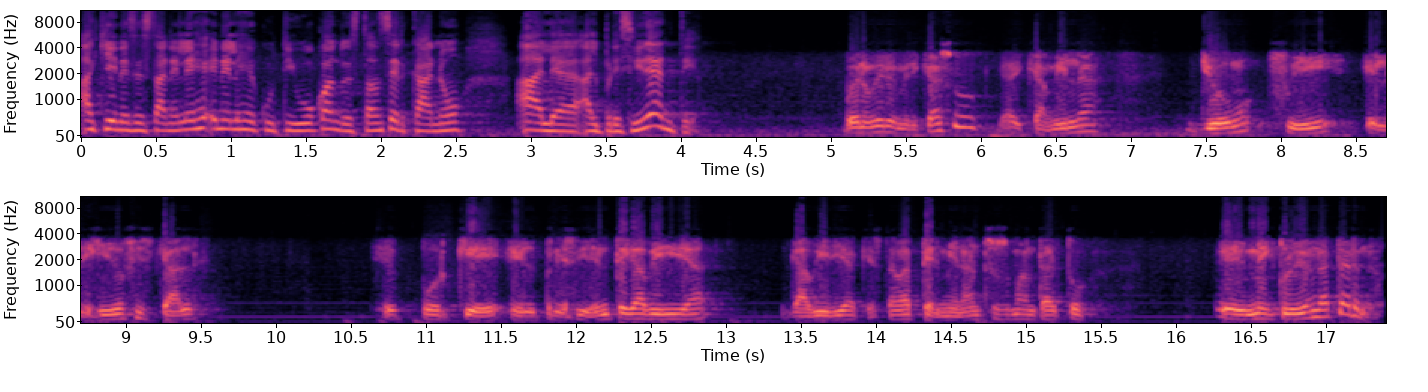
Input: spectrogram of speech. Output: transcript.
a quienes están en el, en el Ejecutivo cuando es tan cercano al, eh, al presidente. Bueno, mire, en mi caso, Camila, yo fui elegido fiscal eh, porque el presidente Gaviria, Gaviria, que estaba terminando su mandato, eh, me incluyó en la terna.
